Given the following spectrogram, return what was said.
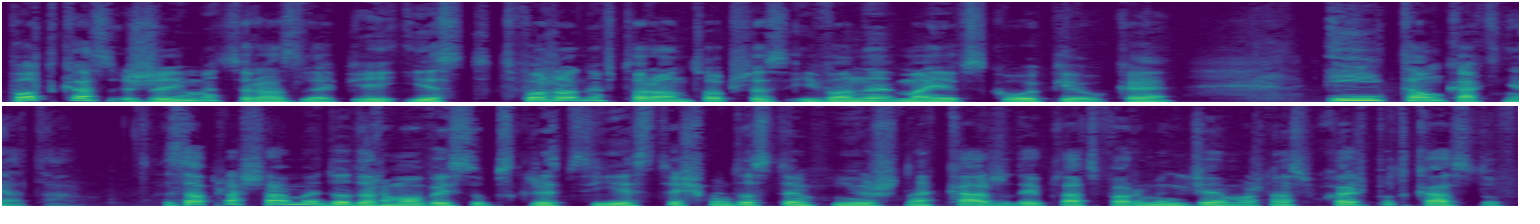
Podcast Żyjmy Coraz Lepiej jest tworzony w Toronto przez Iwonę Majewską-Łepiełkę i Tomka Kniata. Zapraszamy do darmowej subskrypcji. Jesteśmy dostępni już na każdej platformie, gdzie można słuchać podcastów.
